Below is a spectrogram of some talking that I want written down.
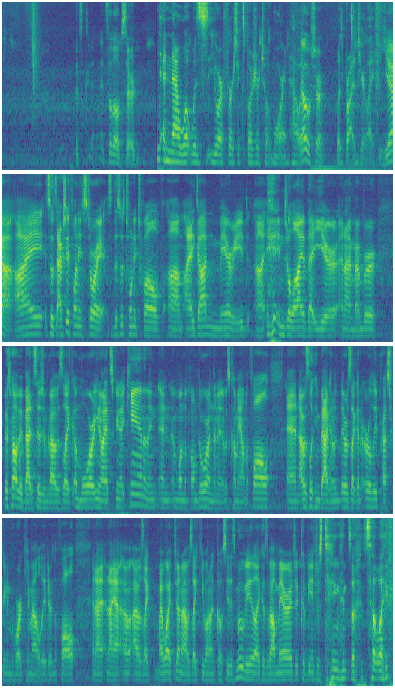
it's it's a little absurd. and now what was your first exposure to it more and how it Oh sure, was brought into your life? Yeah, I so it's actually a funny story. So this was 2012. Um, I had gotten married uh, in July of that year, and I remember it was probably a bad decision, but I was like Amour you know I had screened at Cannes and then and, and won the Palme d'Or, and then it was coming out in the fall, and I was looking back and there was like an early press screening before it came out later in the fall, and I and I I was like my wife Jenna, I was like, you want to go see this movie? Like it's about marriage, it could be interesting, and so so like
